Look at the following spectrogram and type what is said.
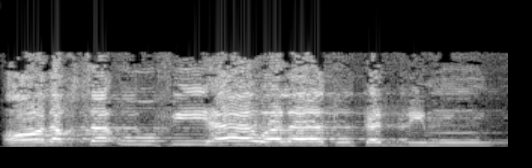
قال اخسأوا فيها ولا تكلمون.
